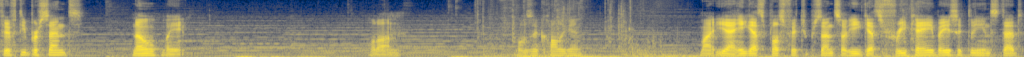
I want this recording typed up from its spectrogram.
50%. No, wait. Hold on. What was it called again? My, yeah, he gets plus 50%, so he gets 3k basically instead.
